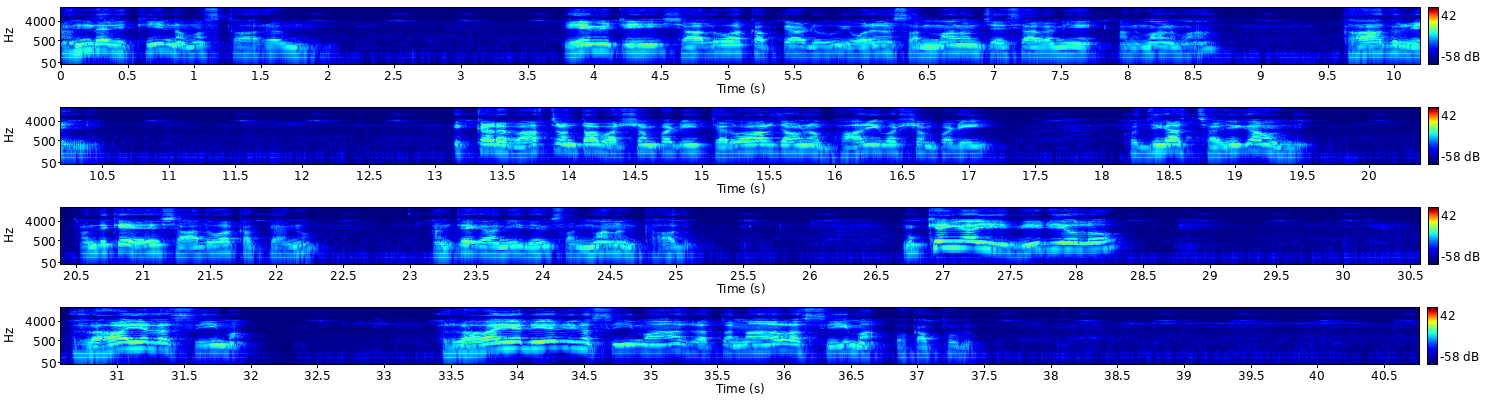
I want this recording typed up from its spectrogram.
అందరికీ నమస్కారం. ఏమిటి? శాలువా కప్పాడు ఎవరైనా సన్మానం చేశారని అనుమానమా? కాదులేండి. ఇక్కడ రాత్రంతా వర్షం పడి తెల్లవారుజామున భారీ వర్షం పడి కొద్దిగా చలిగా ఉంది. అందుకే శాలువా కప్పాను. అంతేగాని ఇదేం సన్మానం కాదు. ముఖ్యంగా ఈ వీడియోలో రాయలసీమ రాయలేరిన సీమ రతనాల సీమ ఒకప్పుడు.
